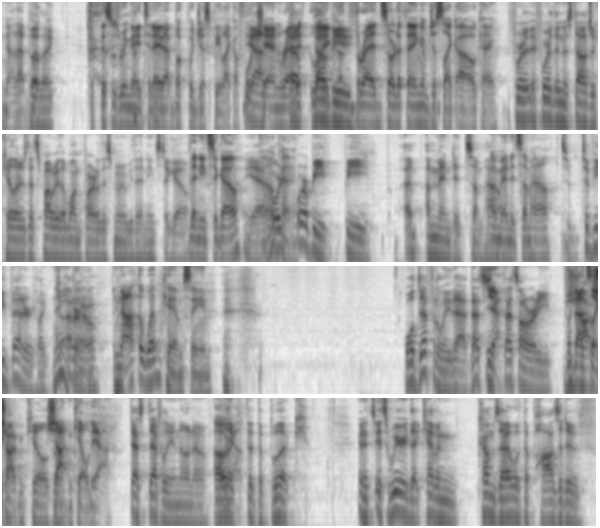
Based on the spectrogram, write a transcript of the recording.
no, that book, like, if this was remade today, that book would just be like a 4chan that- Reddit, that would like a be- thread sort of thing of just like, oh, okay, if we're if we're the nostalgia killers, that's probably the one part of this movie that needs to go. that needs to go. yeah, okay, or or be be uh, amended somehow amended somehow. to, to be better. Like There I don't go. know. Not the webcam scene, Well, definitely that. That's Yeah. that's already but shot, that's like shot and killed. Shot Like, and killed. Yeah. That's definitely a no no. Oh, but like yeah. the the book, and it's it's weird that Kevin comes out with a positive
